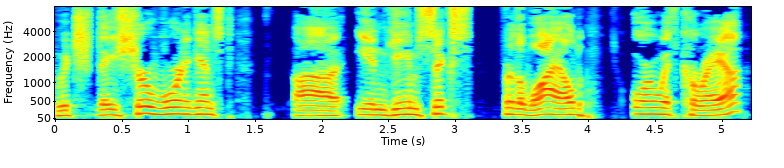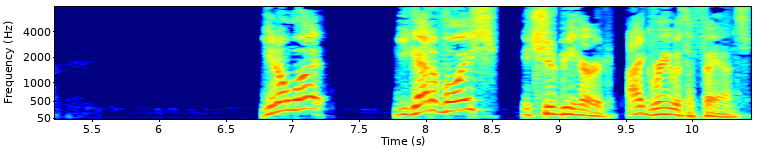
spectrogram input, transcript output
which they sure weren't against uh, in game six for the Wild or with Correa. You know what? You got a voice, it should be heard. I agree with the fans.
